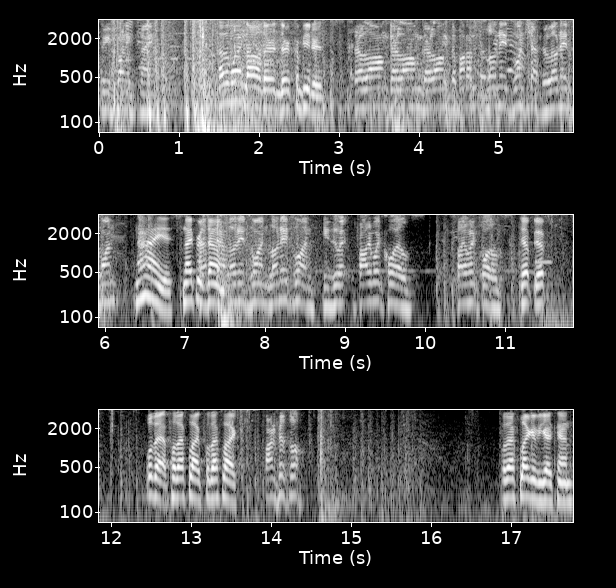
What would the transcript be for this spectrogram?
320 snipe. Another one? No, they're, they're computers. They're long. They're long. They're long. The bottom. Low nades one shot. They're low nades one. Nice. Sniper's Last guy, down. Low nades one. Low nades one. He's went- probably went coils. Probably went coils. Yep, yep. Pull that, pull that flag, pull that flag. Barn pistol. Pull that flag if you guys can.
